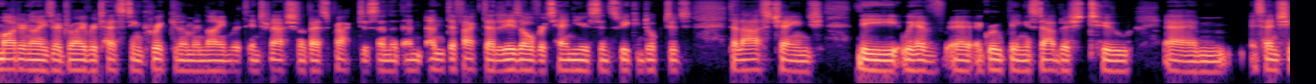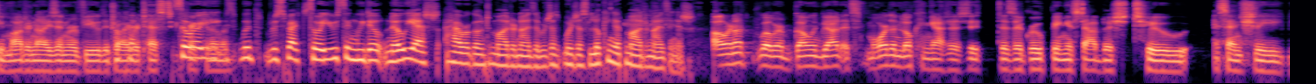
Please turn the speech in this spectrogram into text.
modernise our driver testing curriculum in line with international best practice, and and and the fact that it is over ten years since we conducted the last change. The we have a, a group being established to um, essentially modernise and review the driver okay. testing. So, are you, with respect, so are you saying we don't know yet how we're going to modernise it? We're just we're just looking at modernising it. Oh, we're not. Well, we're going. It's more than looking at it. it there's a group being established to essentially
